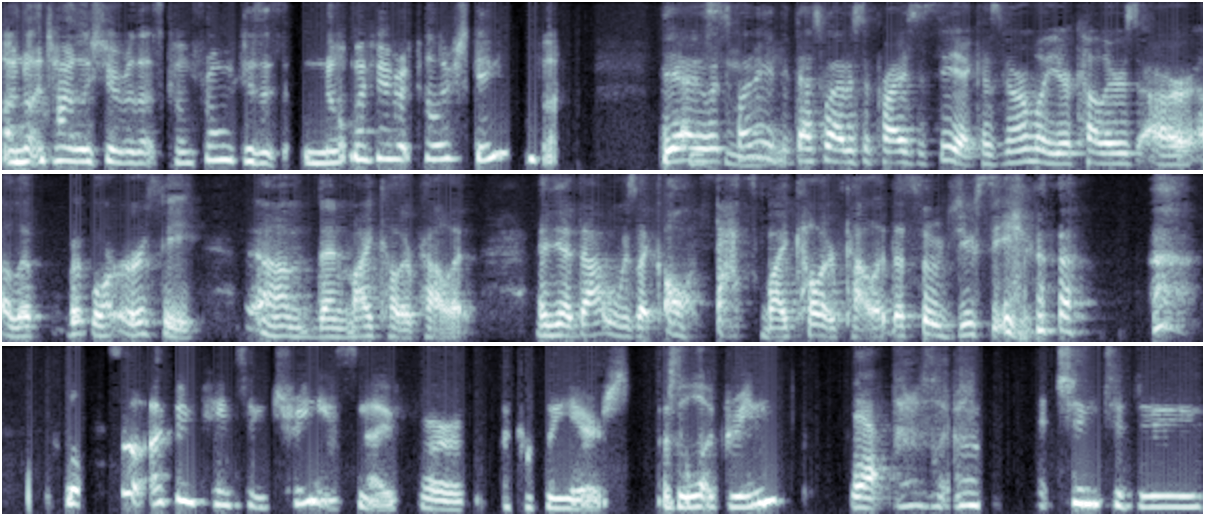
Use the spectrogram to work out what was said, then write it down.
I'm not entirely sure where that's come from because it's not my favorite color scheme. But yeah, it was funny. That's why I was surprised to see it because normally your colors are a little bit more earthy um, than my color palette, and yet that one was like, oh, that's my color palette. That's so juicy. Well, so I've been painting trees now for a couple of years. There's a lot of green. Yeah. And I was like, oh, I'm itching to do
